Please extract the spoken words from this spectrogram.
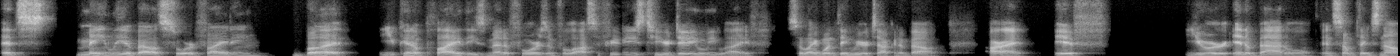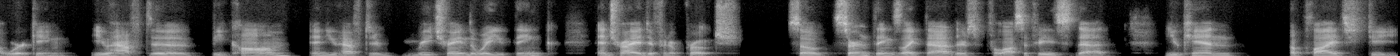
it's mainly about sword fighting, but you can apply these metaphors and philosophies to your daily life. So like one thing we were talking about all right, if you're in a battle and something's not working, you have to be calm and you have to retrain the way you think and try a different approach. So, certain things like that, there's philosophies that you can apply to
